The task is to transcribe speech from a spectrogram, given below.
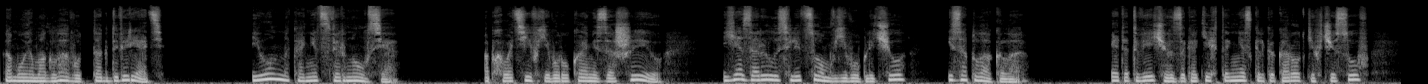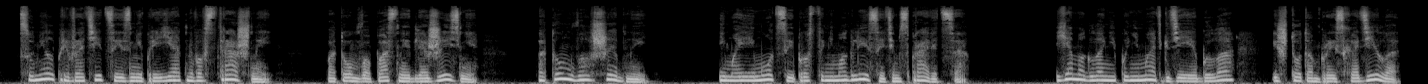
кому я могла вот так доверять. И он, наконец, вернулся. Обхватив его руками за шею, я зарылась лицом в его плечо и заплакала. Этот вечер за каких-то несколько коротких часов сумел превратиться из неприятного в страшный, потом в опасный для жизни, потом в волшебный, и мои эмоции просто не могли с этим справиться. Я могла не понимать, где я была и что там происходило,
